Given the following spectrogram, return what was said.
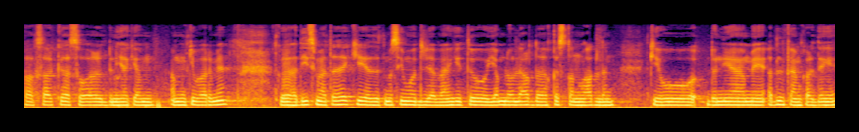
خاک کا سوال دنیا کے امن امن کے بارے میں کوئی حدیث میں آتا ہے کہ حضرت مسیح مود جب آئیں گے تو یمل الارض قسطا وعدلا کہ وہ دنیا میں عدل قائم کر دیں گے۔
